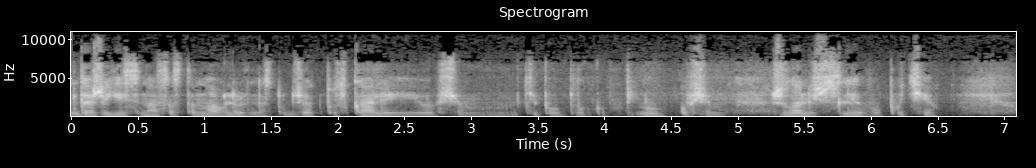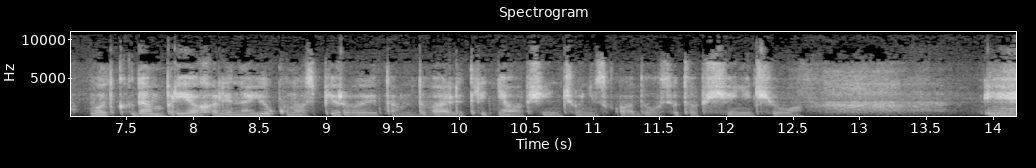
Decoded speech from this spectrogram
даже если нас останавливали, нас тут же отпускали и, в общем, типа, благо... ну, в общем, желали счастливого пути. Вот, когда мы приехали на юг, у нас первые там два или три дня вообще ничего не складывалось, вот вообще ничего. И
